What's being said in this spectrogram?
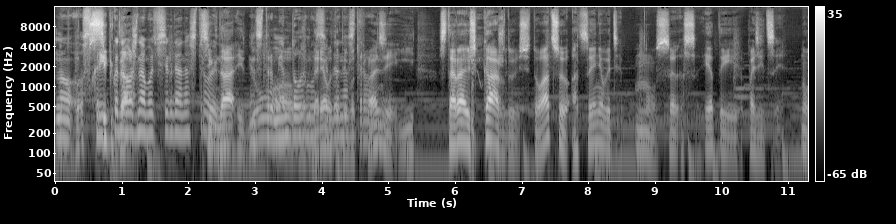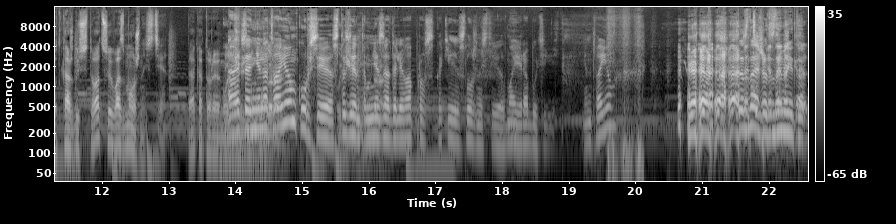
Но вот- вот скрипка всегда- должна быть всегда настроена. всегда иду Инструмент а, должен быть благодаря вот всегда этой вот настроен. фразе и стараюсь каждую ситуацию оценивать ну, с, с этой позиции. Ну вот каждую ситуацию возможности, да, которые... Очень А это не на твоем курсе Очень студентам мне задали вопрос, какие сложности в моей работе есть? Не на твоем? Ты знаешь, это знаменитая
